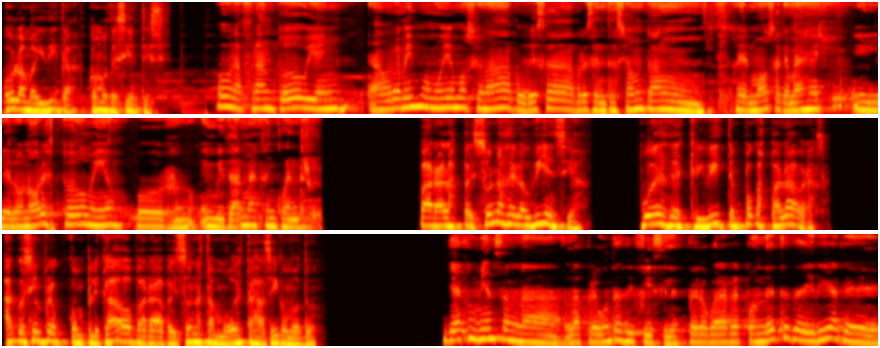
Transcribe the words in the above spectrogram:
Hola Maidita, ¿cómo te sientes? Hola Fran, ¿todo bien? Ahora mismo muy emocionada por esa presentación tan hermosa que me has hecho y el honor es todo mío por invitarme a este encuentro. Para las personas de la audiencia, ¿puedes describirte en pocas palabras? Algo siempre complicado para personas tan modestas así como tú. Ya comienzan las preguntas difíciles, pero para responderte te diría que,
